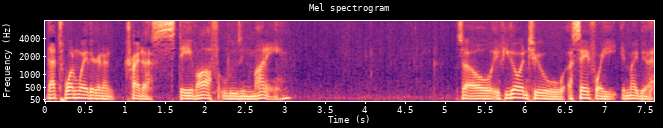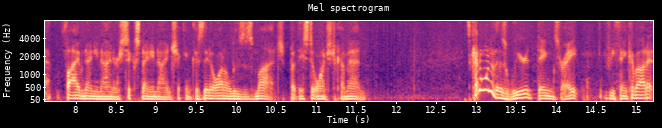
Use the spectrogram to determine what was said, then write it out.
that's one way they're going to try to stave off losing money. So if you go into a Safeway, it might be a five ninety nine or six ninety nine chicken because they don't want to lose as much, but they still want you to come in. It's kind of one of those weird things, right? If you think about it,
